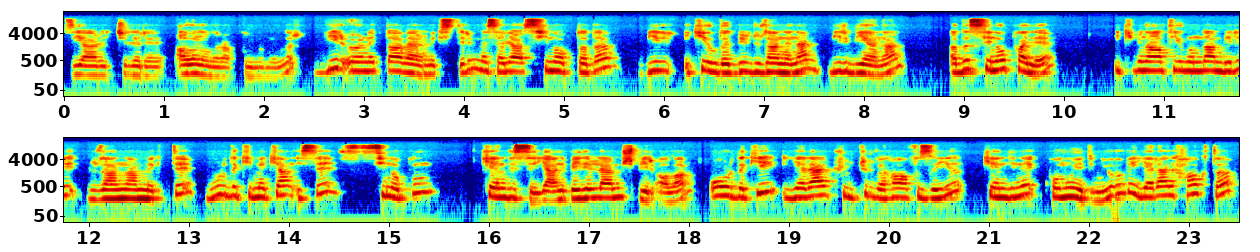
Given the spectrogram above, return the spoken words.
ziyaretçilere alan olarak kullanılır. Bir örnek daha vermek isterim. Mesela Sinop'ta da bir iki yılda bir düzenlenen bir bienal adı Sinopale 2006 yılından beri düzenlenmekte. Buradaki mekan ise Sinop'un kendisi yani belirlenmiş bir alan. Oradaki yerel kültür ve hafızayı kendine konu ediniyor ve yerel halk da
